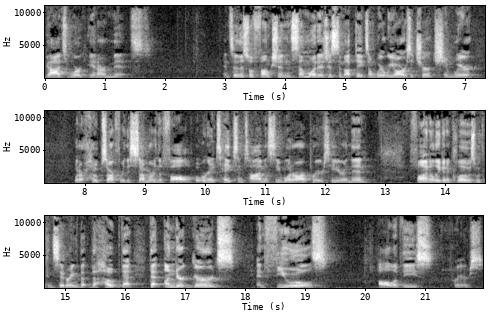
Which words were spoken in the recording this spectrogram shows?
God's work in our midst. And so this will function somewhat as just some updates on where we are as a church and where what our hopes are for the summer and the fall. But we're going to take some time and see what are our prayers here. And then finally going to close with considering the, the hope that, that undergirds and fuels all of these prayers.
